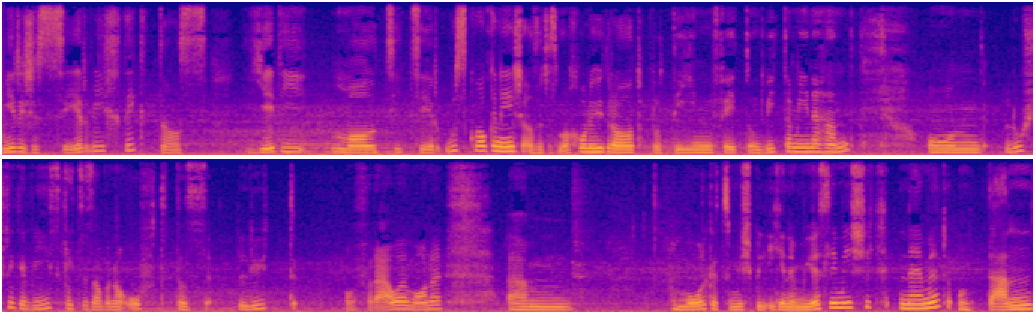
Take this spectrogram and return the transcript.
mir ist es sehr wichtig, dass jede Mahlzeit sehr ausgewogen ist, also dass man Kohlenhydrate, Protein, Fett und Vitamine haben. Und lustigerweise gibt es aber noch oft, dass Leute, Frauen, Männer, ähm, am Morgen zum Beispiel eine Müsli-Mischung nehmen und dann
